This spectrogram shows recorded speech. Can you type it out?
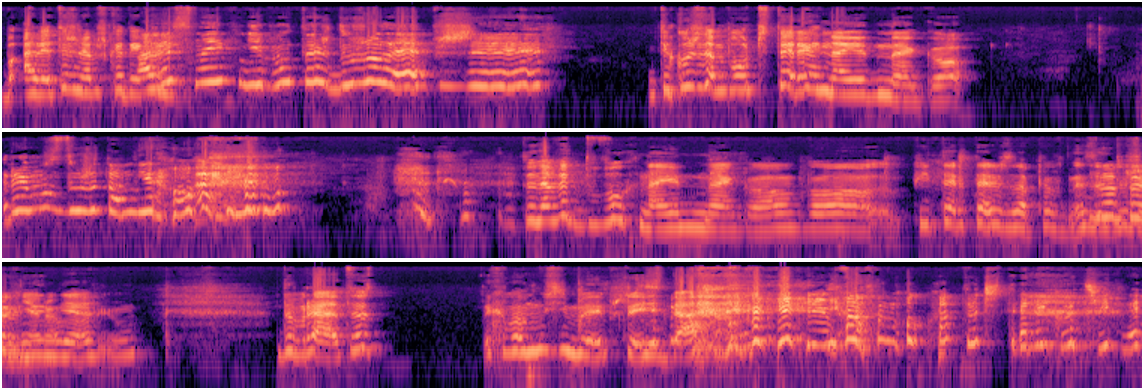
Bo, ale też na przykład jak... Ale Snape nie był też dużo lepszy. Tylko, że tam było czterech na jednego. Remus dużo tam nie robił. To nawet dwóch na jednego, bo Peter też zapewne za dużo Zapewne nie nie. robił. Dobra, to chyba musimy przejść dalej. Ja bym mogła te cztery godziny.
